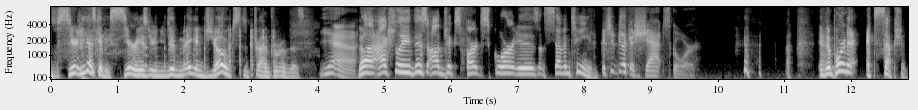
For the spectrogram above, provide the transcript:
serious. You guys can't be serious. You're, you're just making jokes to try and prove this. yeah, No, actually, this object's fart score is 17. it should be like a Shat score. An important exception.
